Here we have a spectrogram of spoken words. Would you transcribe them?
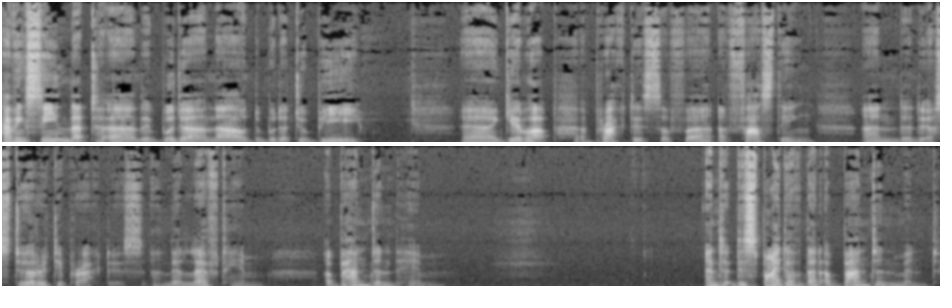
having seen that uh, the Buddha now, the Buddha to be, gave up a practice of uh, fasting and the austerity practice, and they left him, abandoned him. And despite of that abandonment,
